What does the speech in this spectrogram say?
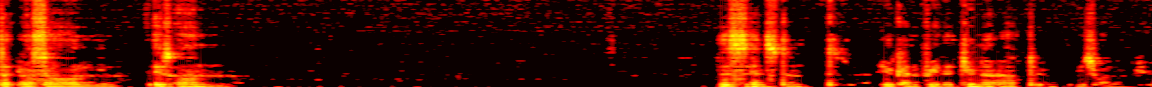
that your soul is on? This instant, you can feel it, you know how to, each one of you.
